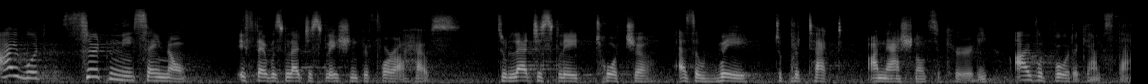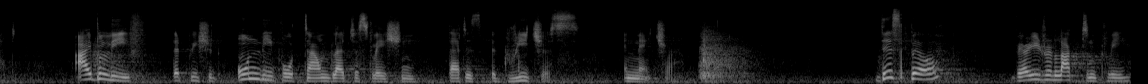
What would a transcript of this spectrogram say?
I would certainly say no if there was legislation before our House to legislate torture as a way to protect our national security. I would vote against that. I believe that we should only vote down legislation that is egregious in nature. This bill, very reluctantly,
